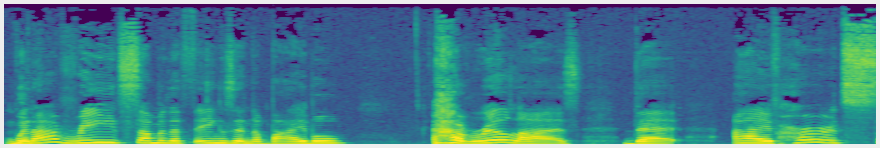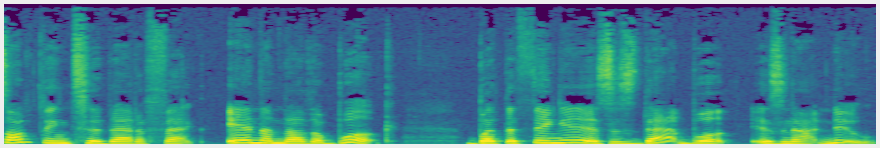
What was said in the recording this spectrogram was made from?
when I read some of the things in the Bible, I realize that I've heard something to that effect in another book. But the thing is, is that book is not new.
